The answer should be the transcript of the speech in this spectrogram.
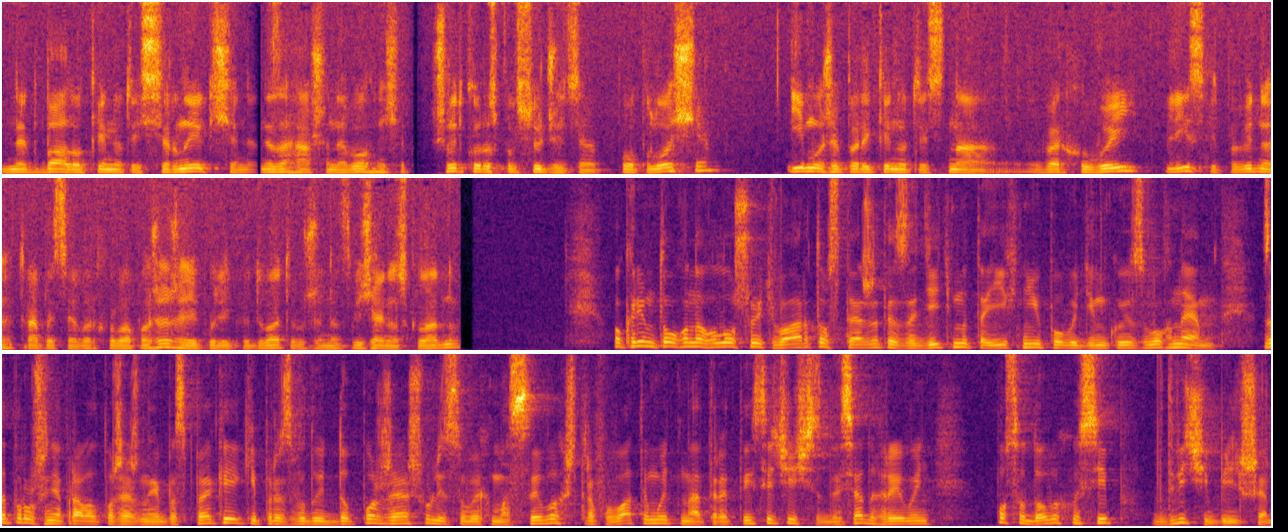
недбало кинутий сірник чи незагашене вогнище швидко розповсюджується по площі і може перекинутись на верховий ліс. Відповідно, трапиться верхова пожежа, яку ліквідувати вже надзвичайно складно. Окрім того, наголошують, варто стежити за дітьми та їхньою поведінкою з вогнем. За порушення правил пожежної безпеки, які призведуть до пожеж у лісових масивах, штрафуватимуть на 3060 гривень. Посадових осіб вдвічі більше.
